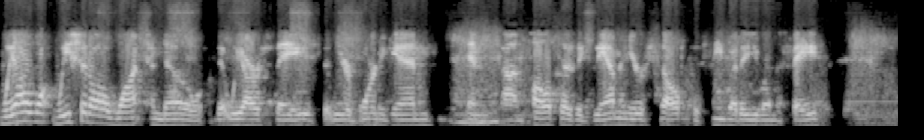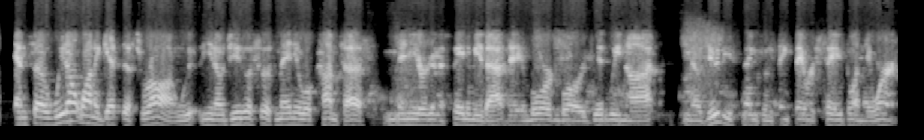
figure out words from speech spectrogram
We all want, we should all want to know that we are saved, that we are born again. And um, Paul says, examine yourself to see whether you're in the faith. And so we don't want to get this wrong. We, you know, Jesus says, many will come to us. Many are going to say to me that day, Lord, Lord, did we not, you know, do these things and think they were saved when they weren't?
